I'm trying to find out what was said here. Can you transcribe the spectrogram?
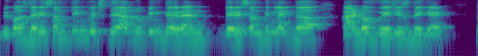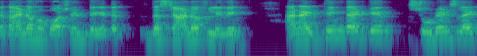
because there is something which they are looking there and there is something like the kind of wages they get द काइंड ऑफ अपॉर्चुनिटी दे गेट द स्टैंड ऑफ लिविंग and i think that ke students like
